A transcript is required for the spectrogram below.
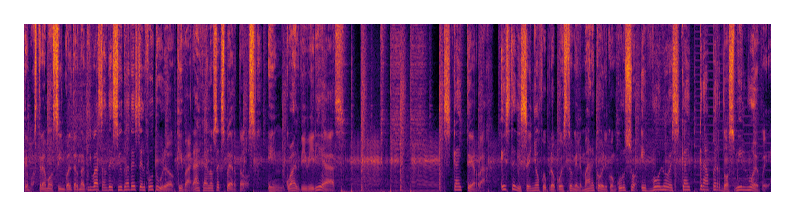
Te mostramos cinco alternativas de ciudades del futuro que barajan los expertos. ¿En cuál vivirías? Este diseño fue propuesto en el marco del concurso Evolo Skycrapper 2009.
